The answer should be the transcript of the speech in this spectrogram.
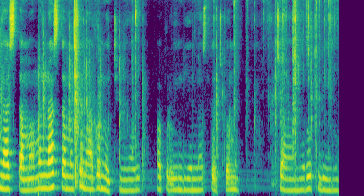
નાસ્તામાં મને નાસ્તામાં છે ને આ ગમે છે નવું આપણું ઇન્ડિયન નાસ્તો જ ગમે ચા ને રોટલી ને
